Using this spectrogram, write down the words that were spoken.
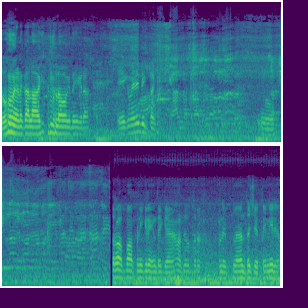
दो एनका ला के ब्लॉग देख रहा एक में नहीं दिखता ਉਧਰ ਆਪਾਂ ਆਪਣੀ ਕ੍ਰੇਨ ਤੇ ਗਏ ਹਾਂ ਤੇ ਉਧਰ ਕਲਿੱਪ ਲੈਣ ਤਾਂ ਚੇਤੇ ਨਹੀਂ ਰਿਹਾ।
